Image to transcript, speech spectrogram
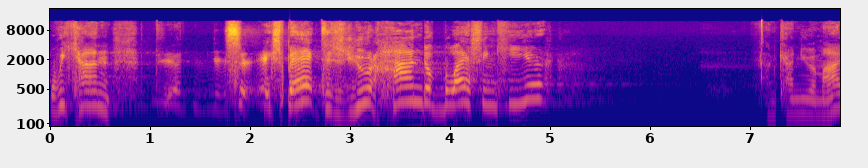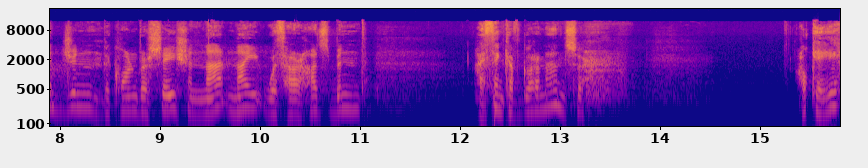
we can uh, expect? Is your hand of blessing here? And can you imagine the conversation that night with her husband? I think I've got an answer. Okay,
